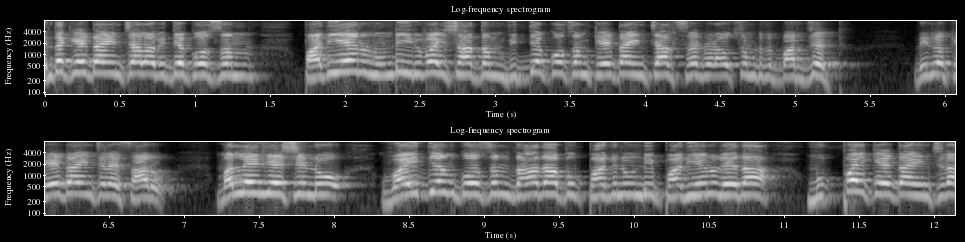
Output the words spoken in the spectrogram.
ఎంత కేటాయించాలా విద్య కోసం? పదిహేను నుండి ఇరవై శాతం విద్య కోసం కేటాయించాల్సినటువంటి అవసరం ఉంటుంది బడ్జెట్. దీనిలో కేటాయించలేదు సారు. మళ్ళీ ఏం చేసిండు? వైద్యం కోసం దాదాపు పది నుండి పదిహేను లేదా ముప్పై కేటాయించినా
